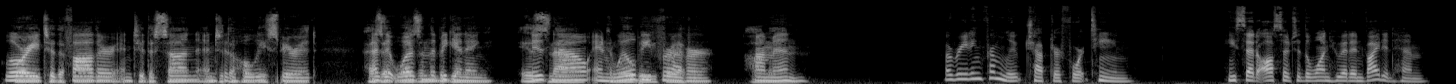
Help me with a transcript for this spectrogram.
Glory to the Father, and to the Son, and to the Holy Spirit as it was in the beginning, is now, and will be forever. Amen. A reading from Luke chapter 14. He said also to the one who had invited him,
